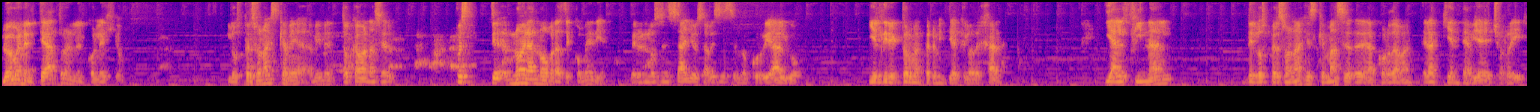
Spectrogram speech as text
Luego en el teatro, en el colegio, los personajes que a mí, a mí me tocaban hacer, pues no eran obras de comedia, pero en los ensayos a veces se me ocurría algo y el director me permitía que lo dejara. Y al final de los personajes que más eh, acordaban era quien te había hecho reír.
